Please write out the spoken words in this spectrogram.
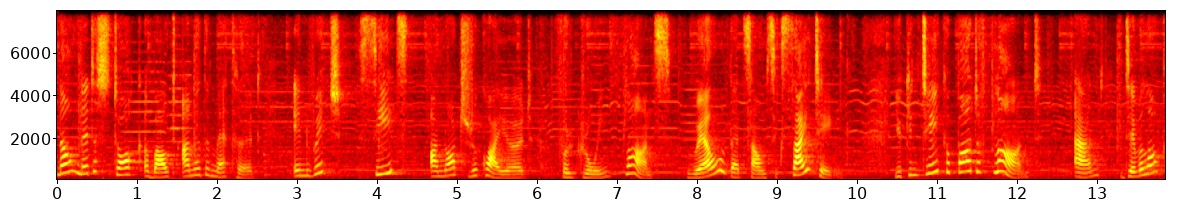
Now let us talk about another method in which seeds are not required for growing plants. Well, that sounds exciting. You can take a part of plant and develop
